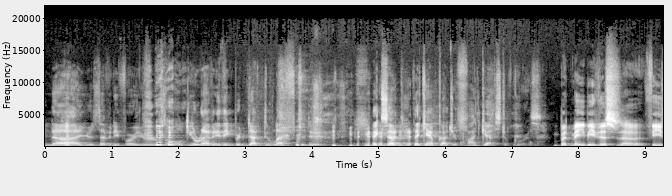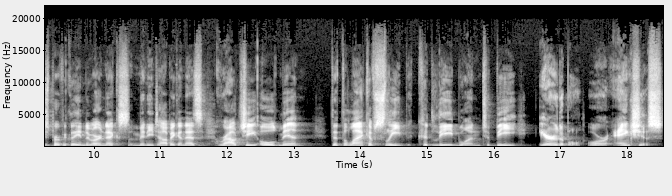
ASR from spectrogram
nah, you're 74 years old. You don't have anything productive left to do, except the Camp Codger podcast, of course. But maybe this uh, feeds perfectly into our next mini topic, and that's grouchy old men. That the lack of sleep could lead one to be irritable or anxious.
